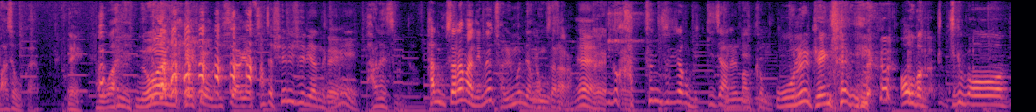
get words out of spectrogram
마셔볼까요? 네. 노안이 노안이 여기 시작했습니다. 진짜 쉐리쉐리한 느낌이 네. 반했습니다. 한국 사람 아니고요, 젊은 영국 사람. 사람. 예, 네. 이거 같은 술이라고 믿기지 않을 만큼 오늘 굉장히 어우 막 지금 어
